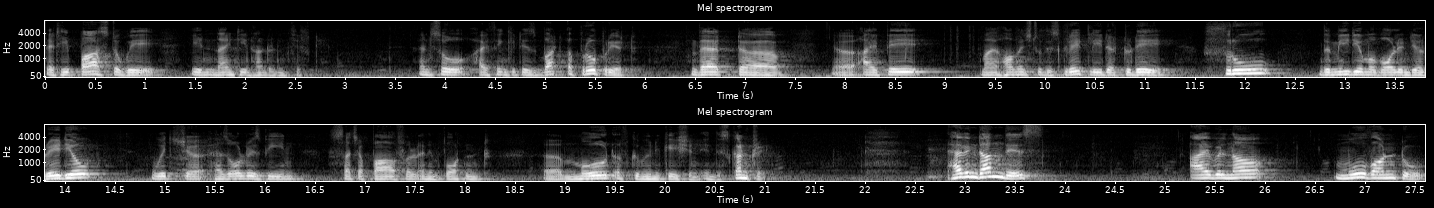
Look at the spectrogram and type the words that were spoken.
that he passed away in 1950. And so I think it is but appropriate that uh, uh, I pay my homage to this great leader today through the medium of All India Radio, which uh, has always been such a powerful and important uh, mode of communication in this country. Having done this, I will now move on to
